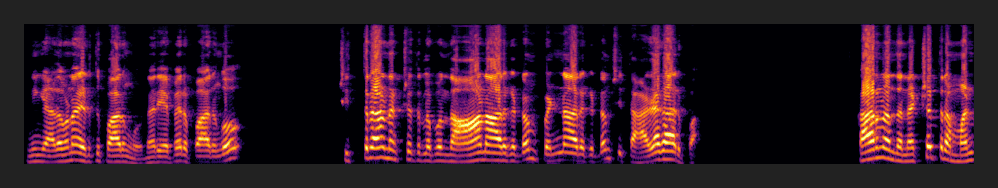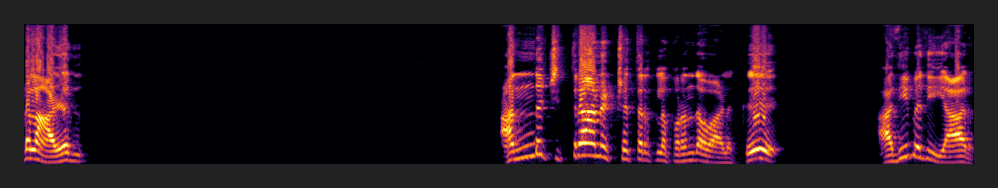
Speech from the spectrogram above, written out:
நீங்கள் அதை வேணா எடுத்து பாருங்க. நிறைய பேரை பாருங்க. சித்ரா நட்சத்திரத்தில் பிறந்த ஆணாக இருக்கட்டும் பெண்ணா இருக்கட்டும் சித்த அழகா இருப்பா. காரணம் அந்த நட்சத்திர மண்டலம் அழகு. அந்த சித்ரா நட்சத்திரத்துல பிறந்தவாளுக்கு அதிபதி யார்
